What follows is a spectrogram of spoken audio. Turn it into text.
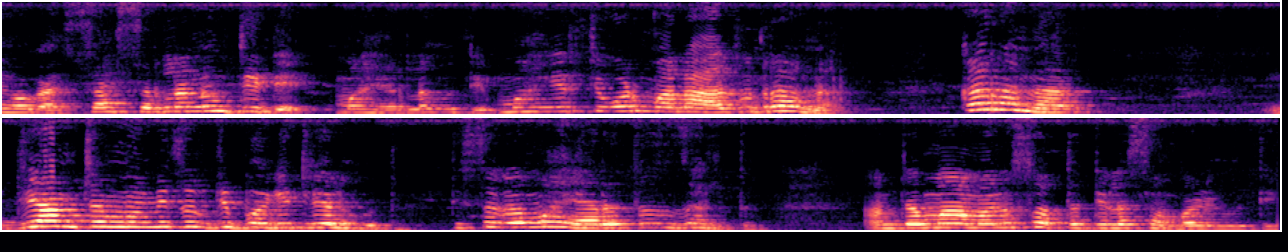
हो बघा सासरला नव्हती ते माहेरला होती. माहेरची ओढ मला अजून राहणार. का राहणार? जे आमच्या मम्मीचं जे बघितलेलं होतं ते सगळं माहेरातच झालं आमच्या मामानं स्वतः तिला सांभाळली होती.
